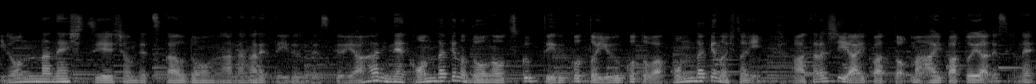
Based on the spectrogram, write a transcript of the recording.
いろんなねシチュエーションで使う動画が流れているんですけどやはりねこんだけの動画を作っているこということはこんだけの人に新しい iPad まあ iPad Air ですよね。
